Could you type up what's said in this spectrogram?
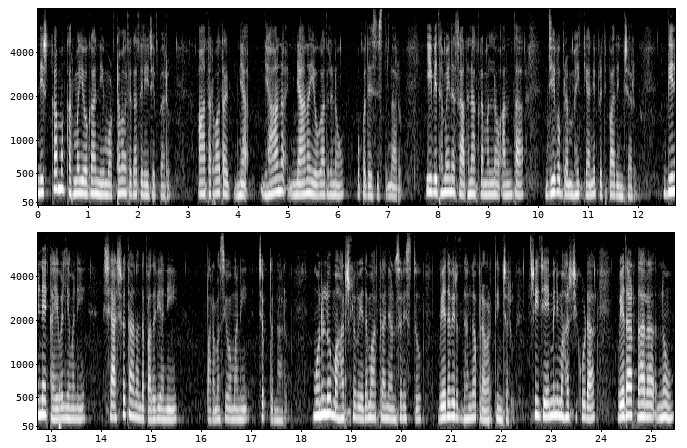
నిష్కామ కర్మయోగాన్ని మొట్టమొదటిగా తెలియజెప్పారు. ఆ తర్వాత జ్ఞా ధ్యాన జ్ఞాన యోగాదులను ఉపదేశిస్తున్నారు. ఈ విధమైన సాధనా క్రమంలో అంతా జీవ బ్రహ్మైక్యాన్ని ప్రతిపాదించారు. దీనినే కైవల్యమని శాశ్వతానంద పదవి అని పరమశివమని చెప్తున్నారు. మునులు మహర్షులు వేద మార్గాన్ని అనుసరిస్తూ వేదవిరుద్ధంగా ప్రవర్తించరు. శ్రీ జైమిని మహర్షి కూడా వేదార్థాలను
